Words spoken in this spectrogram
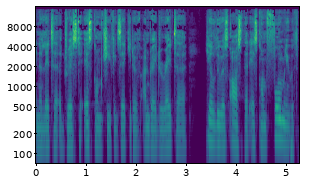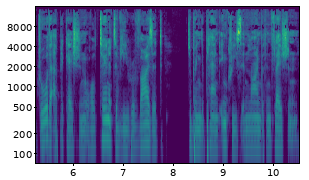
In a letter addressed to Eskom Chief Executive Andre de Ruyter, Hill-Lewis asked that Eskom formally withdraw the application or alternatively revise it to bring the planned increase in line with inflation.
